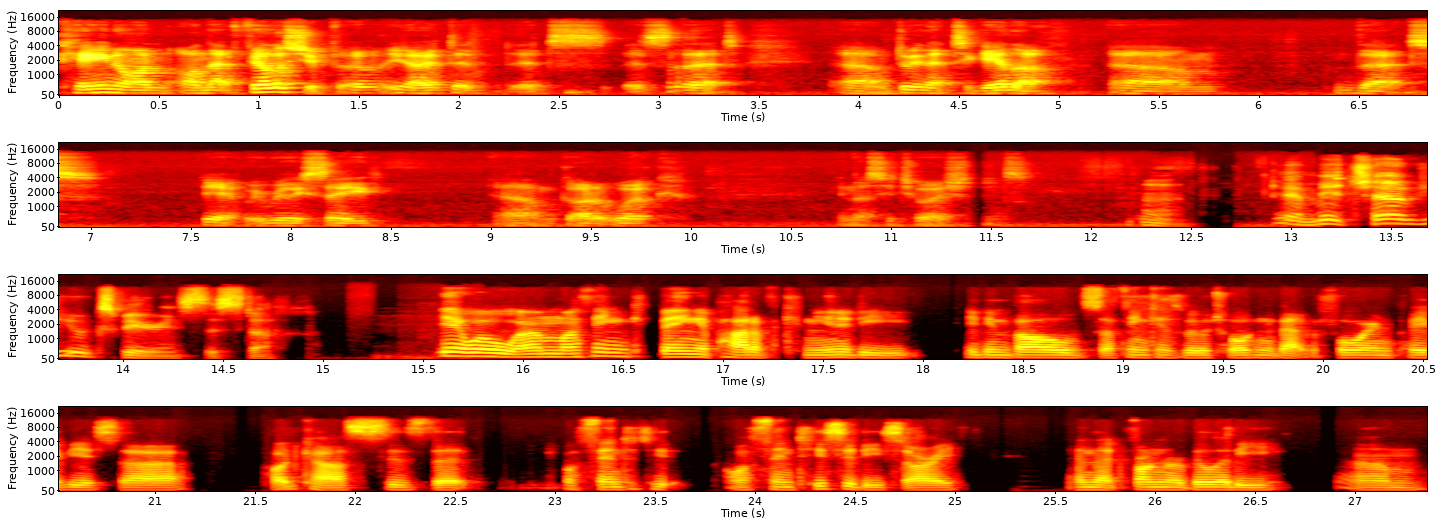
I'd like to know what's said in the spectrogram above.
keen on on that fellowship. Uh, you know, it, it's it's that um, doing that together um, that yeah we really see um, God at work in those situations. Hmm. Yeah, Mitch, how have you experienced this stuff? Yeah, well, um, I think being a part of a community, it involves, I think, as we were talking about before in previous uh, podcasts, is that authenticity, authenticity, sorry, and that vulnerability um,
